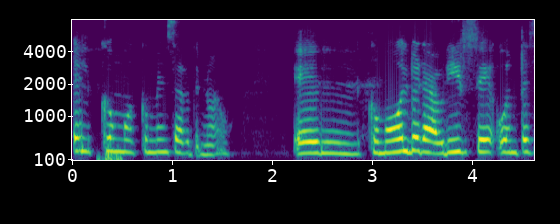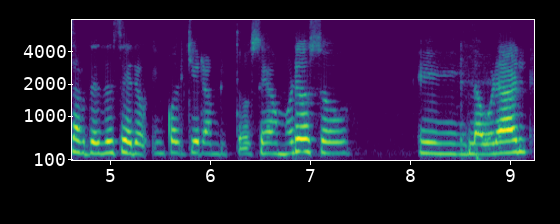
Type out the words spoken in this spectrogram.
el cómo comenzar de nuevo. El cómo volver a abrirse o empezar desde cero en cualquier ámbito, sea amoroso, eh, laboral,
